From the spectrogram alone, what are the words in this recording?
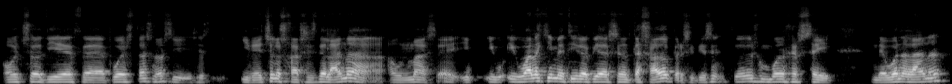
8 o 10 puestas, ¿no? y de hecho los jerseys de lana aún más. igual aquí me tiro piedras en el tejado, pero si tienes un buen jersey de buena lana,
